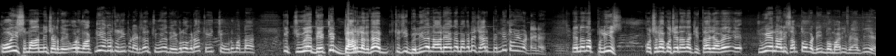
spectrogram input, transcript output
ਕੋਈ ਸਮਾਨ ਨਹੀਂ ਛੱਡਦੇ। ਔਰ ਵਾਕਈ ਅਗਰ ਤੁਸੀਂ ਭੰਡਾਰੀ ਸਾਹਿਬ ਚੂਹੇ ਦੇਖ ਲੋਗੇ ਨਾ, ਤੁਸੀਂ ਝੂਠ ਮੰਨਣਾ ਕਿ ਚੂਹੇ ਦੇਖ ਕੇ ਡਰ ਲੱਗਦਾ ਤੁਸੀਂ ਬਿੱਲੀ ਦਾ ਨਾਂ ਲਿਆ ਕਿ ਮੈਂ ਕਹਿੰਦਾ ਸ਼ਾਇਦ ਬਿੱਲੀ ਤੋਂ ਵੀ ਵੱਡੇ ਨੇ। ਇਹਨਾਂ ਦਾ ਪੁਲਿਸ ਕੁਛ ਨਾ ਕੁਛ ਇਹਨਾਂ ਦਾ ਕੀਤਾ ਜਾਵੇ। ਇਹ ਚੂਹੇ ਨਾਲ ਹੀ ਸਭ ਤੋਂ ਵੱਡੀ ਬਿਮਾਰੀ ਫੈਲਦੀ ਹੈ।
